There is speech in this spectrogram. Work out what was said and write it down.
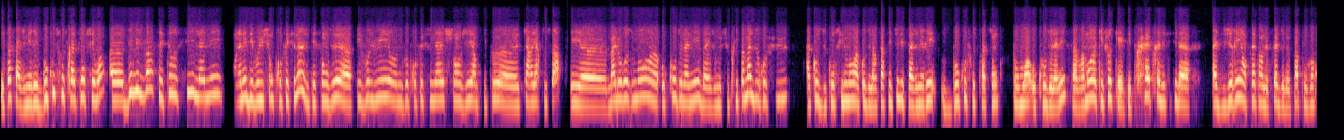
Et ça, ça a généré beaucoup de frustration chez moi. Euh, 2020, c'était aussi l'année mon année d'évolution professionnelle. J'étais censée euh, évoluer au niveau professionnel, changer un petit peu euh, carrière, tout ça. Et euh, malheureusement, euh, au cours de l'année, ben, je me suis pris pas mal de refus à cause du confinement, à cause de l'incertitude, et ça a généré beaucoup de frustration pour moi au cours de l'année. C'est vraiment quelque chose qui a été très très difficile à, à digérer en fait, hein, le fait de ne pas pouvoir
